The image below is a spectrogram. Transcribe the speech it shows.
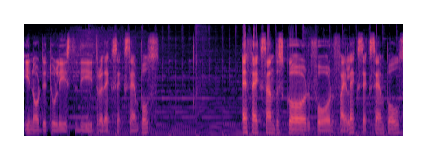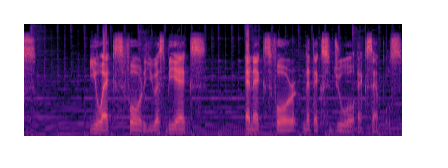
in order to list the ThreadX examples. fx underscore for FileX examples UX for USBX, NX for NetX Duo examples.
